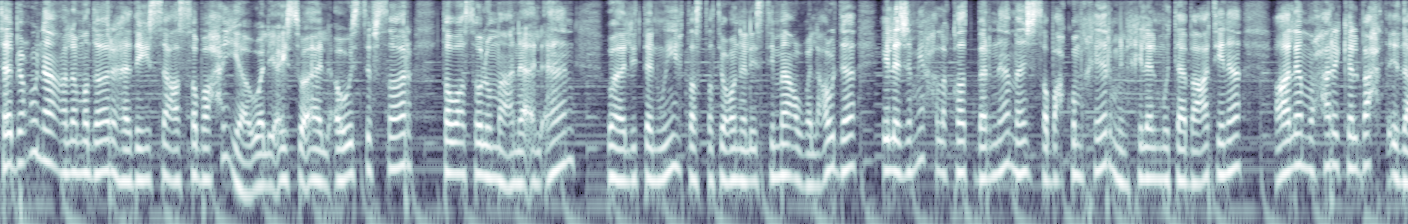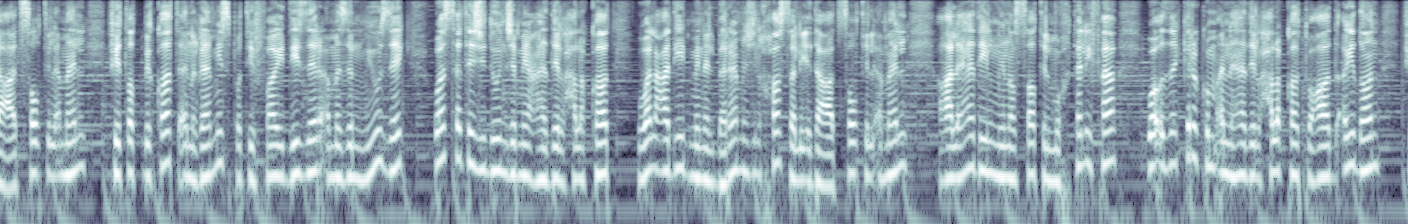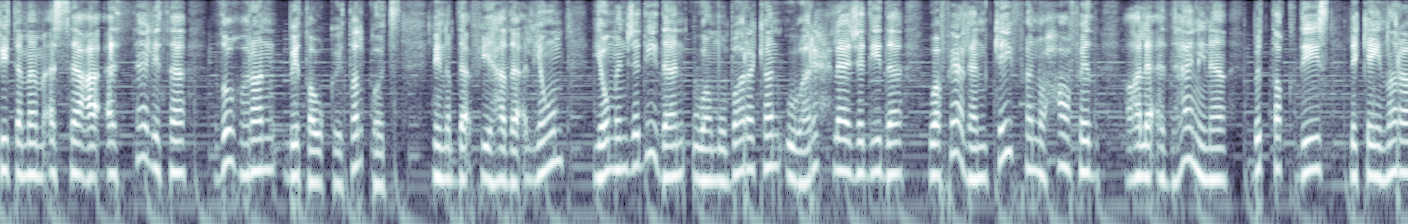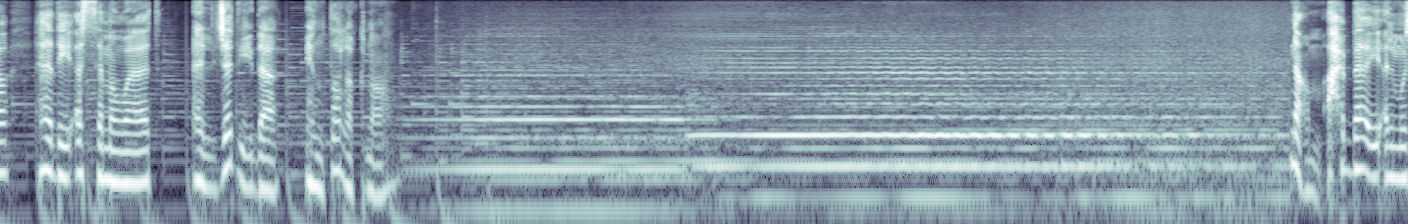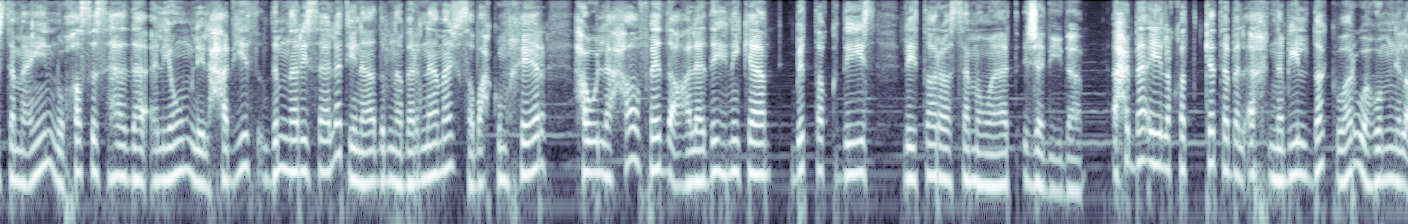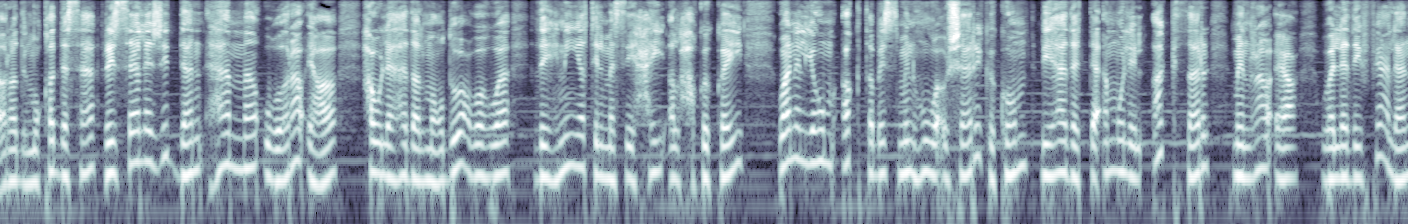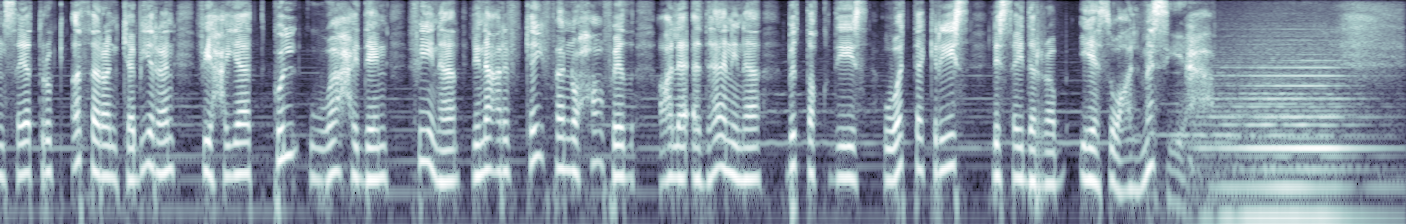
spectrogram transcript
تابعونا على مدار هذه الساعة الصباحية. ولأي سؤال أو استفسار تواصلوا معنا الآن. وللتنويه تستطيعون الاستماع والعودة إلى جميع حلقات برنامج صباحكم خير من خلال متابعتنا على محرك البحث إذاعة صوت الأمل في تطبيقات أنغامي سبوتيفاي ديزر أمازون ميوزك. وستجدون جميع هذه الحلقات والعديد من البرامج الخاصة لإذاعة صوت الأمل على هذه المنصات المختلفة. وأذكركم أن هذه الحلقة تعاد أيضا في تمام الساعة الثالثة ظهرا بتوقيت القدس لنبدأ في هذا اليوم يوما جديدا ومباركا ورحلة جديدة. وفعلا كيف نحافظ على أذهاننا بالتقديس لكي نرى هذه السماوات الجديدة؟ انطلقنا. نعم أحبائي المستمعين نخصص هذا اليوم للحديث ضمن رسالتنا ضمن برنامج صباحكم خير حول حافظ على ذهنك بالتقديس لترى سماوات جديدة. أحبائي لقد كتب الأخ نبيل دكور وهو من الأراضي المقدسة رسالة جدا هامة ورائعة حول هذا الموضوع وهو ذهنية المسيحي الحقيقي وأنا اليوم أقتبس منه وأشارككم بهذا التأمل الأكثر من رائع والذي فعلا سيترك اثرا كبيرا في حياة كل واحد فينا لنعرف كيف نحافظ على أذهاننا بالتقديس والتكريس للسيد الرب يسوع المسيح.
